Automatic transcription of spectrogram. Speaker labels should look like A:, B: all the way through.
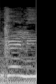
A: ಗೆಳೆಯ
